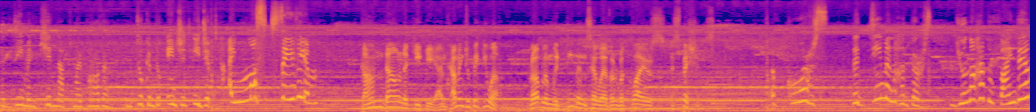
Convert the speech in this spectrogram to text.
The demon kidnapped my brother and took him to ancient Egypt. I must save him! Calm down, Akiki. I'm coming to pick you up. Problem with demons, however, requires a specialist. Of course. The demon hunters. You know how to find them?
